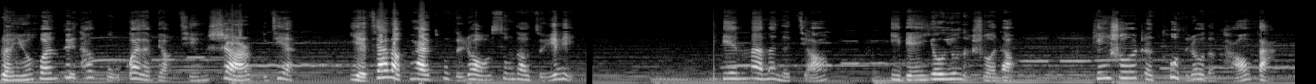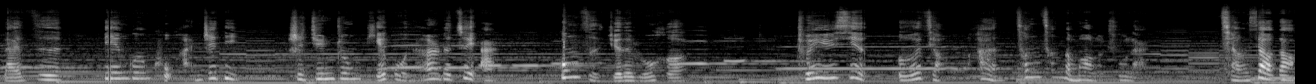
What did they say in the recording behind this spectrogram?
阮云欢对他古怪的表情视而不见，也夹了块兔子肉送到嘴里，一边慢慢的嚼，一边悠悠的说道：“听说这兔子肉的烤法来自边关苦寒之地，是军中铁骨男儿的最爱，公子觉得如何？”淳于信额角汗蹭蹭的冒了出来，强笑道。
